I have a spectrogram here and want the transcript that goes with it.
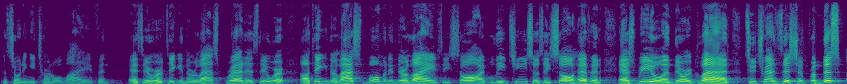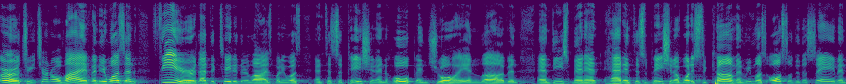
concerning eternal life. And as they were taking their last breath, as they were uh, taking their last moment in their lives, they saw, I believe, Jesus. They saw heaven as real, and they were glad to transition from this earth to eternal life. And it wasn't fear that dictated their lives, but it was anticipation and hope and joy and love. And, and these men had, had anticipation of what is to come, and we must also do the same. And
